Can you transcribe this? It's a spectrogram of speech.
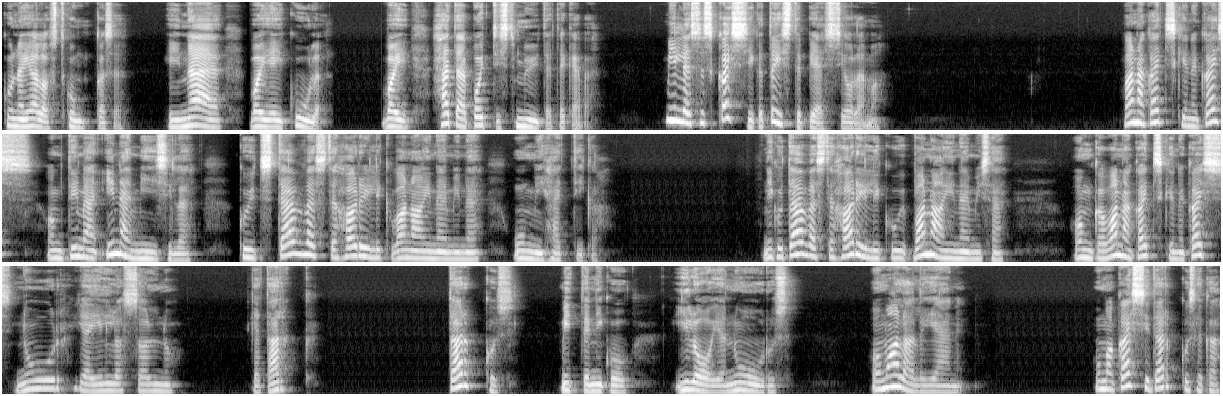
kuna jalost kunkase, ei näe vai ei kuule, vai hädapotist müüda tegeve. milleses kassiga tõiste peassi olema? vana katskine kass om time inemiisile kui üks tävveste harilik vanainemine ummihätiga nagu tävveste hariligu vanainemise, on ka vana katskine kass nuur ja illos olnu ja tark. tarkus, mitte nagu ilo ja noorus, oma alale jäänud. oma kassi tarkusega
